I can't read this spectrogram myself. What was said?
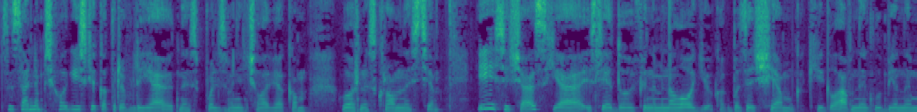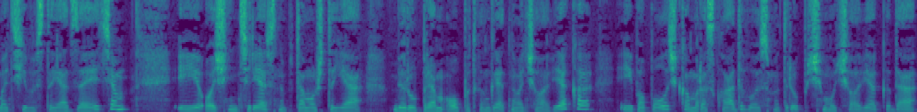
социально-психологические, которые влияют на использование человеком ложной скромности. И сейчас я исследую феноменологию, как бы зачем, какие главные глубинные мотивы стоят за этим. И очень интересно, потому что я беру прям опыт конкретного человека и по полочкам раскладываю, смотрю, почему человек, да,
